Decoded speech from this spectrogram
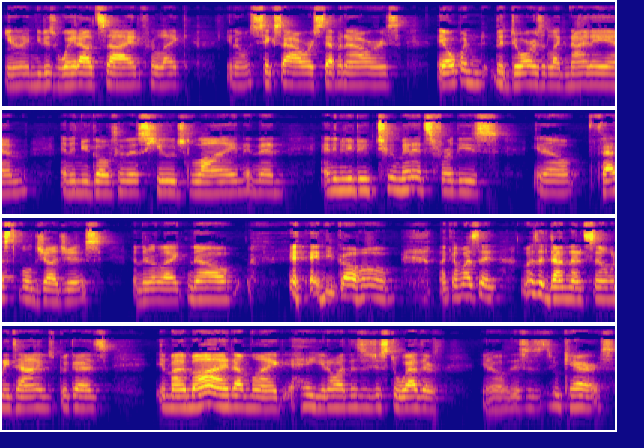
you know, and you just wait outside for like, you know, six hours, seven hours. They opened the doors at like 9 a.m. and then you go through this huge line and then, and then you do two minutes for these, you know, festival judges and they're like, no. and you go home. Like I must have, I must have done that so many times because in my mind, I'm like, hey, you know what? This is just the weather. You know, this is, who cares?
